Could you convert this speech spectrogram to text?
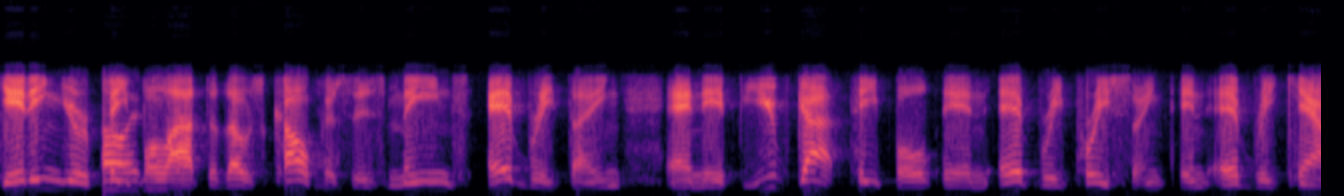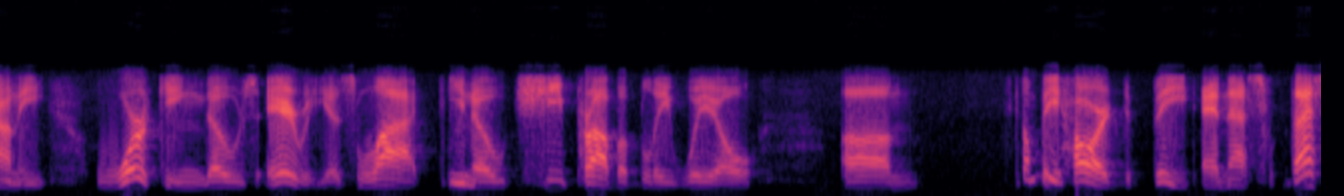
Getting your Oh, people yeah. out to those caucuses means everything. And if you've got people in every precinct, in every county, working those areas, like, you know, she probably will, um, going to be hard to beat, and that's that's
